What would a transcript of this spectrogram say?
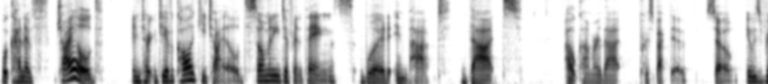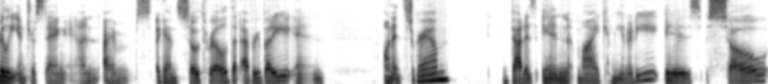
what kind of child do you have a colicky child? So many different things would impact that outcome or that perspective. So it was really interesting. And I'm, again, so thrilled that everybody in on Instagram that is in my community is so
